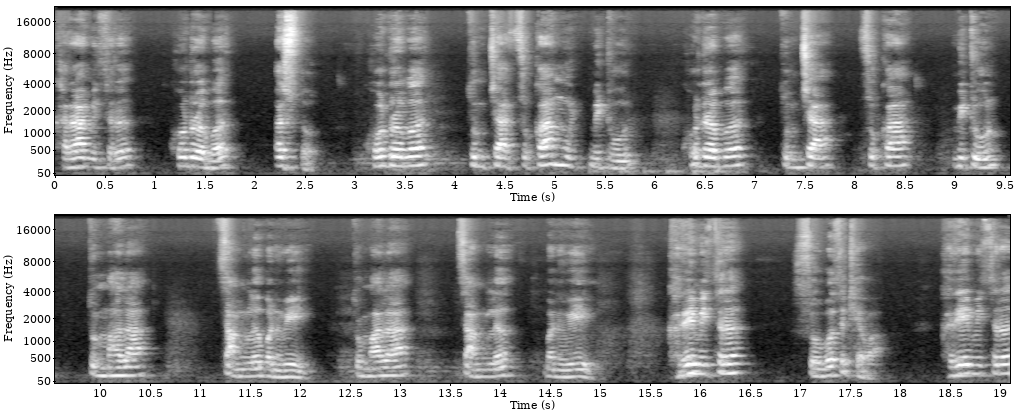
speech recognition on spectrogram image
खरा मित्र खोडरबर असतो. खोडरबर तुमच्या चुका मिटवून खोडरबर तुमच्या चुका मिटून तुम्हाला चांगलं बनवेल. तुम्हाला चांगलं बनवेल. खरे मित्र सोबत ठेवा. खरे मित्र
